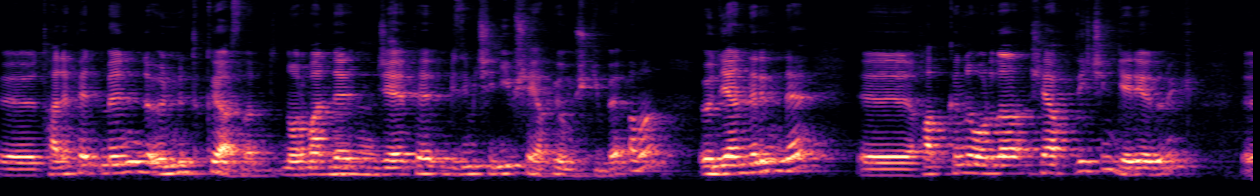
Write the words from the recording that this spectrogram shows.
e, talep etmenin de önünü tıkıyor aslında. Normalde Evet. CHP bizim için iyi bir şey yapıyormuş gibi ama ödeyenlerin de e, hakkını orada şey yaptığı için geriye dönük e,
